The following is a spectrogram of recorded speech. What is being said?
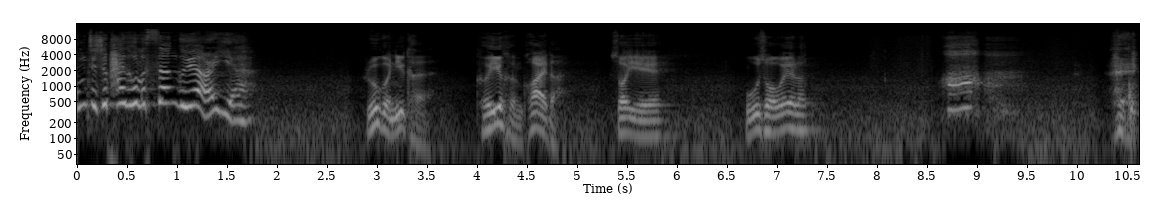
们只是拍拖了三个月而已。如果你肯，可以很快的，所以无所谓了。啊？嘿，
